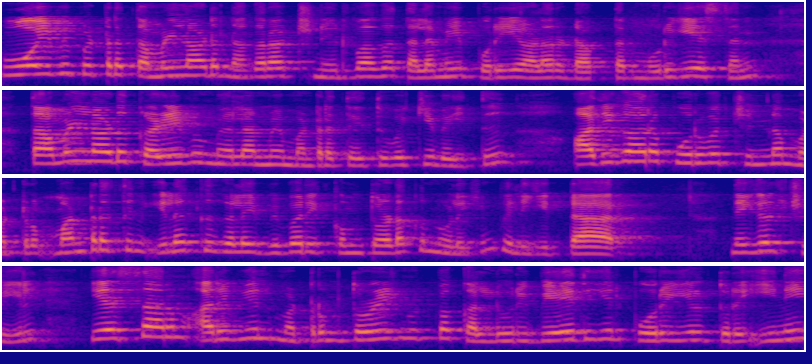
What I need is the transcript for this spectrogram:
ஓய்வு பெற்ற தமிழ்நாடு நகராட்சி நிர்வாக தலைமை பொறியாளர் டாக்டர் முருகேசன் தமிழ்நாடு கழிவு மேலாண்மை மன்றத்தை துவக்கி வைத்து அதிகாரப்பூர்வ சின்னம் மற்றும் மன்றத்தின் இலக்குகளை விவரிக்கும் தொடக்க நூலையும் வெளியிட்டார். நிகழ்ச்சியில் எஸ்ஆர்எம் அறிவியல் மற்றும் தொழில்நுட்ப கல்லூரி வேதியியல் பொறியியல் துறை இணை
